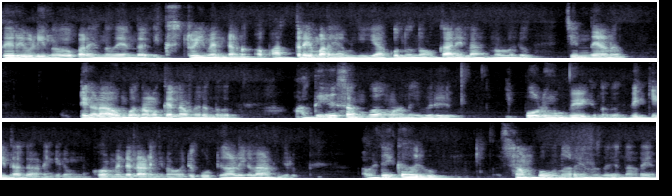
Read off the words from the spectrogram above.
തെറി വിളി എന്നൊക്കെ പറയുന്നത് എന്താ എക്സ്ട്രീം എൻഡ് ആണ്. അപ്പൊ അത്രയും പറയാമെങ്കിൽ ഇയാൾക്കൊന്നും നോക്കാനില്ല എന്നുള്ളൊരു ചിന്തയാണ് കുട്ടികളാവുമ്പോൾ നമുക്കെല്ലാം വരുന്നത്. അതേ സംഭവമാണ് ഇവർ ഇപ്പോഴും ഉപയോഗിക്കുന്നത്. വിക്കിയിലൊക്കെയാണെങ്കിലും ആണെങ്കിലും അവരുടെ കൂട്ടുകാരികളാണെങ്കിലും അവരുടെയൊക്കെ ഒരു സംഭവം എന്ന് പറയുന്നത് എന്താ പറയാ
